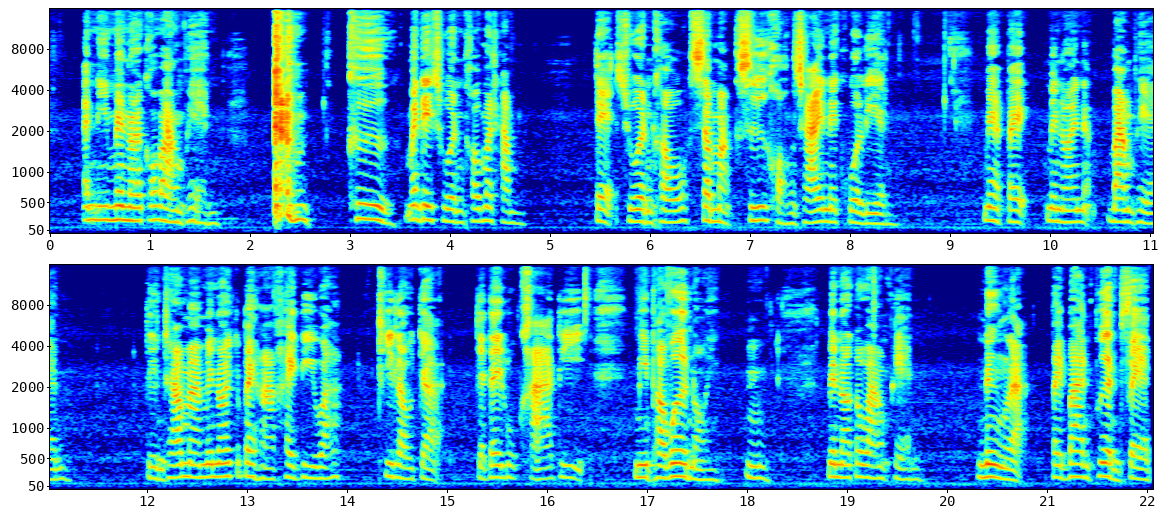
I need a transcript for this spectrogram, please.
ๆ อันนี้แม่น้อยก็วางแผน คือไม่ได้ชวนเขามาทำ แต่ชวนเขาสมัครซื้อของใช้ในครัวเรือนแม่ไปแม่น้อยเนี่ยบางแผน ตื่นเช้ามาแม่น้อยจะไปหาใครดีวะ ที่เราจะจะได้ลูกค้าที่มี power หน่อย อืมแม่น้อยก็วางแผนหนึ่งละไปบ้านเพื่อนแฟน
